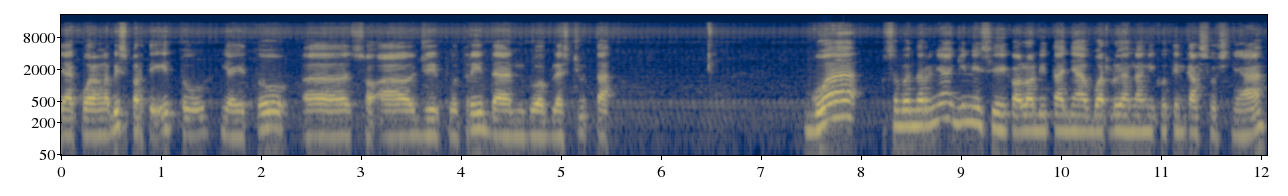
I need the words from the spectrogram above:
ya kurang lebih seperti itu yaitu eh, soal Jui Putri dan 12 juta. Gue sebenarnya gini sih kalau ditanya buat lo yang nggak ngikutin kasusnya,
